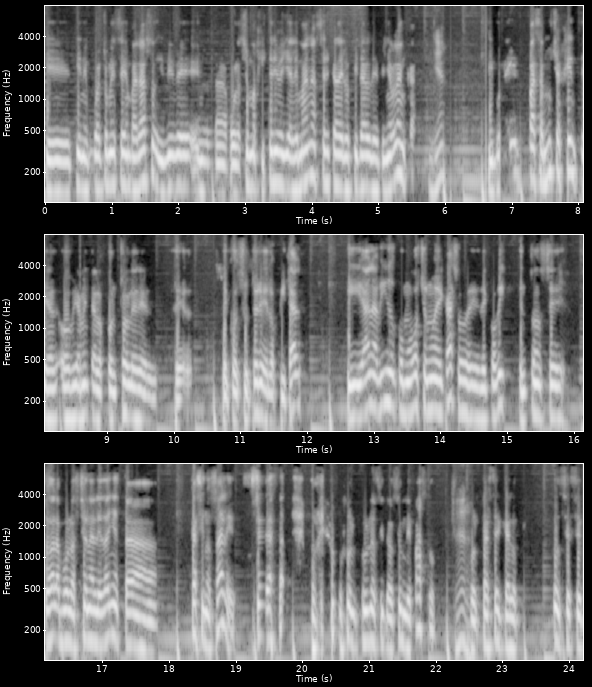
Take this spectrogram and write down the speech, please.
que tiene cuatro meses de embarazo y vive en la población Magisterio Villa Alemana, cerca del hospital de Peña Blanca. Y por ahí pasa mucha gente, obviamente, a los controles del, del consultorio del hospital y han habido como 8 o 9 casos de, COVID. Entonces, toda la población aledaña está casi no sale, por, una situación de paso, por estar cerca de los. Entonces, se,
